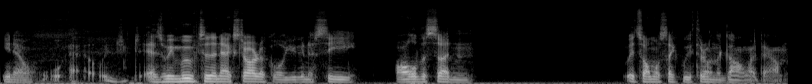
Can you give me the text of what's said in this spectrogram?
you know, as we move to the next article, you're going to see all of a sudden it's almost like we've thrown the gauntlet down.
